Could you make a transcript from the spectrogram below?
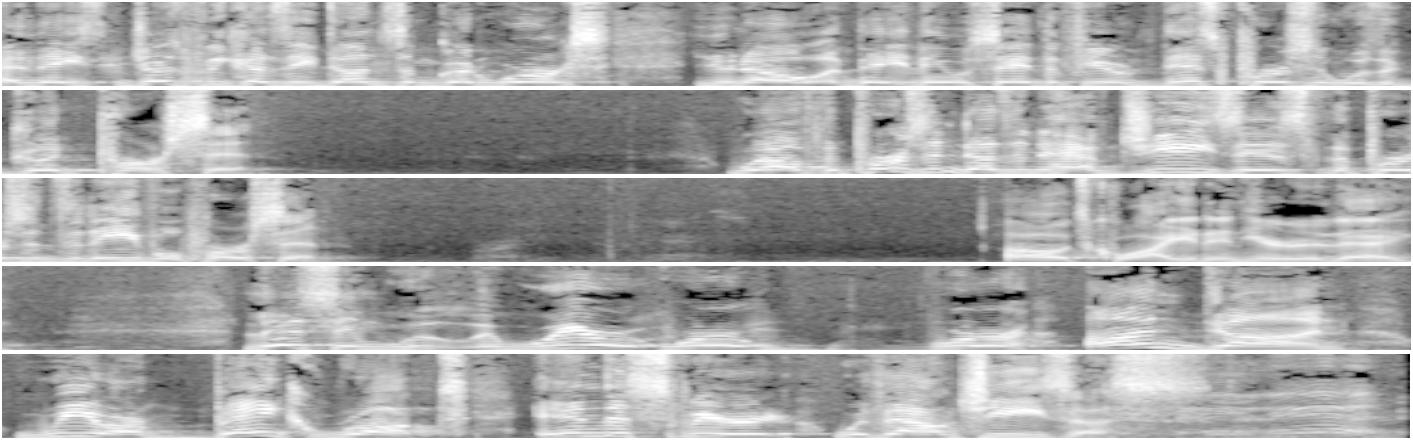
And they, just because they've done some good works, you know, they, they will say at the funeral, this person was a good person. Well, if the person doesn't have Jesus, the person's an evil person. Oh, it's quiet in here today. Listen, we're, we're, we're undone. We are bankrupt in the spirit without Jesus. Amen.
